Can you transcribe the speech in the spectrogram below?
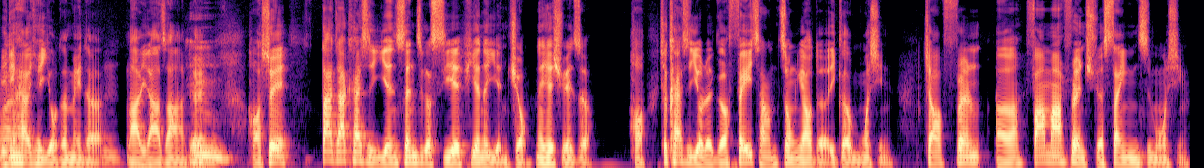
一定还有一些有的没的嗯。拉里拉扎，对，嗯。好，所以大家开始延伸这个 CAPN 的研究，那些学者，好，就开始有了一个非常重要的一个模型，叫分呃 Fama French 的三因子模型。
